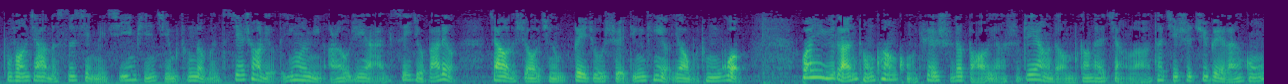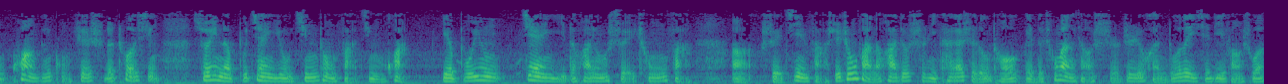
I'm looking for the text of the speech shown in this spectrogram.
不妨加我的私信。每期音频节目中的文字介绍里有的英文名 R O G X C 九八六，加我的时候请备注水丁听友，要不通过。关于蓝铜矿孔雀石的保养是这样的，我们刚才讲了，它其实具备蓝铜矿跟孔雀石的特性，所以呢不建议用精冻法净化。也不用建议的话用水冲法啊，水浸法。水冲法的话，就是你开开水龙头给它冲半个小时。这是有很多的一些地方说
